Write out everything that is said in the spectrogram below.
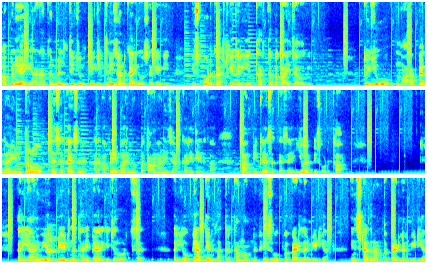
अपने हरियाणा से मिलती जुलती जितनी जानकारी हो सकेगी, इस पॉडकास्ट के ज़रिए थर तक बताई जाएगी तो यो हमारा पहला इंट्रो कह सके से और अपने बारे में बताने वाली जानकारी देने का काम भी कह सके से यो एपिसोड था। हरियाणवी अपडेट ने थारे प्यार की ज़रूरत से और यो प्यार देने खातर थम हमने फेसबुक पर पैडलर मीडिया इंस्टाग्राम पर पैडलर मीडिया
